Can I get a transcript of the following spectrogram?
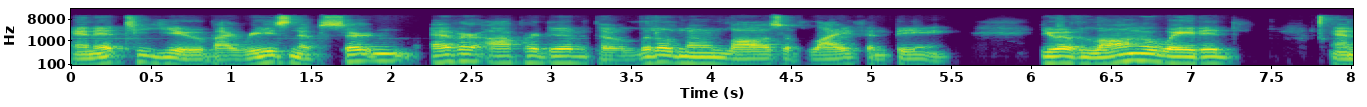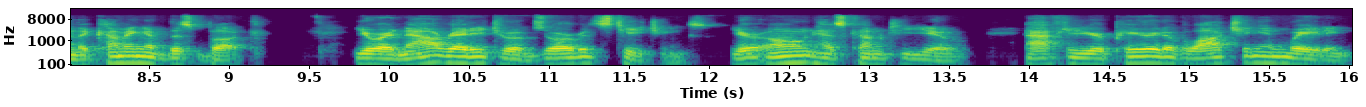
and it to you by reason of certain ever operative, though little known laws of life and being. You have long awaited and the coming of this book. You are now ready to absorb its teachings. Your own has come to you after your period of watching and waiting,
